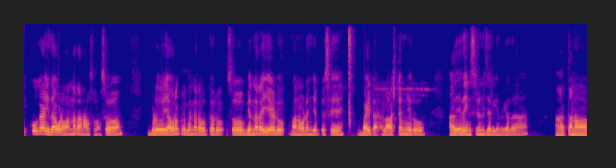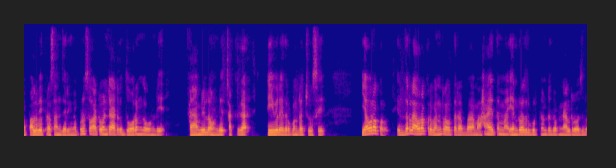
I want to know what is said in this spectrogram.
ఎక్కువగా ఇది అవ్వడం అన్నది అనవసరం. సో ఇప్పుడు ఎవరొకరు విన్నర్ అవుతారు. సో విన్నర్ అయ్యాడు మనోడు అని చెప్పేసి బయట లాస్ట్ టైం మీరు అదేదో ఇన్సిడెంట్ జరిగింది కదా తన పల్లవి ప్రసాద్ జరిగినప్పుడు సో అటువంటి వాటికి దూరంగా ఉండి ఫ్యామిలీలో ఉండి చక్కగా టీవీలో ఎదుర్కొంటూ చూసి ఎవరొకరు ఇద్దరులో ఎవరొకరు విన్నర్ అవుతారు అబ్బా మహా అయితే ఎన్ని రోజులు గుర్తుంటుంది? ఒక నెల రోజులు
